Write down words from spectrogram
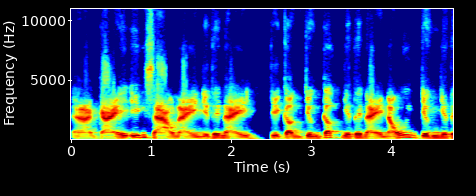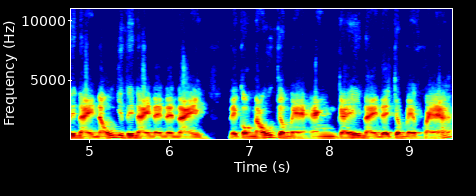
à, cái yến xào này như thế này chỉ cần chân cất như thế này nấu chân như thế này nấu như thế này này này này để con nấu cho mẹ ăn cái này để cho mẹ khỏe.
